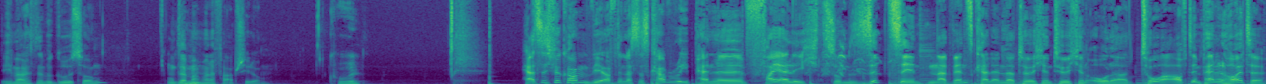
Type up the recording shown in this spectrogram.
Ich mache jetzt eine Begrüßung und dann mhm. machen wir eine Verabschiedung. Cool. Herzlich willkommen. Wir öffnen das Discovery Panel feierlich zum 17. Adventskalender Türchen, Türchen oder Tor. Auf dem Panel heute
